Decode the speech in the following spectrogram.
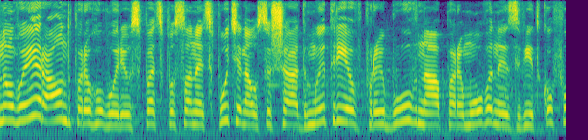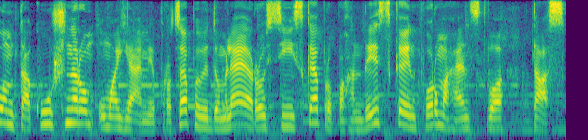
Новий раунд переговорів спецпосланець Путіна у США Дмитрієв прибув на перемовини з Віткофом та Кушнером у Майамі. Про це повідомляє російське пропагандистське інформагентство ТАСС.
